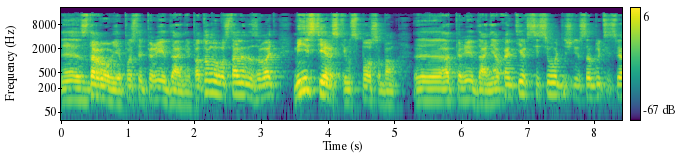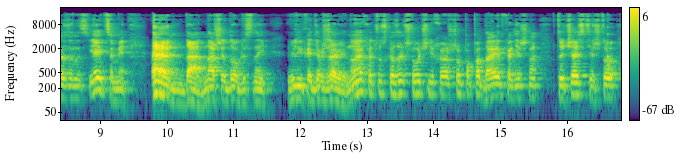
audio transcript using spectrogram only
здоровья после переедания. Потом его стали называть министерским способом э, от переедания. А в контексте сегодняшних событий, связанных с яйцами, да, нашей доблестной великой державе. Но я хочу сказать, что очень хорошо попадает, конечно, в той части, что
